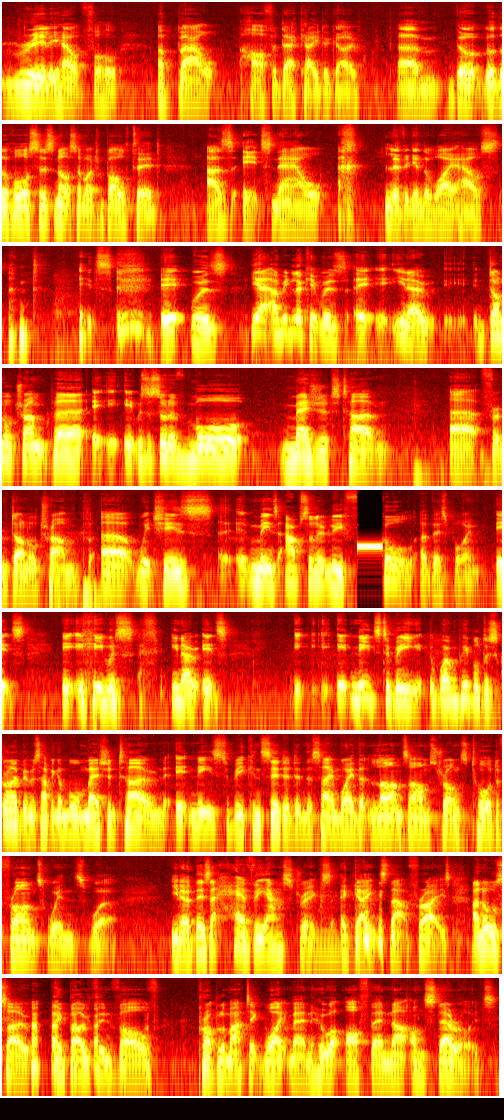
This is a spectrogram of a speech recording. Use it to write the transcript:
really helpful about half a decade ago. Um, the the horse has not so much bolted as it's now living in the White House, and it's it was yeah. I mean, look, it was it, you know Donald Trump. Uh, it, it was a sort of more measured tone uh, from Donald Trump, uh, which is it means absolutely f- all at this point. It's it, he was, you know, it's it, needs to be when people describe him as having a more measured tone. It needs to be considered in the same way that Lance Armstrong's Tour de France wins were. You know, there's a heavy asterisk against that phrase, and also they both involve problematic white men who are off their nut on steroids.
